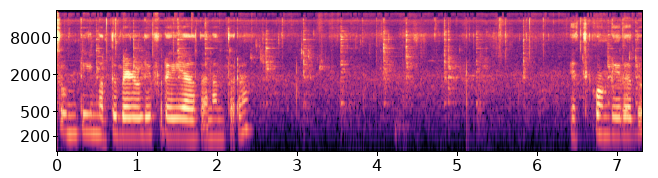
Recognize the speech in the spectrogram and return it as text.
ಶುಂಠಿ ಮತ್ತು ಬೆಳ್ಳುಳ್ಳಿ ಫ್ರೈ ಆದ ನಂತರ ಹೆಚ್ಕೊಂಡಿರೋದು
